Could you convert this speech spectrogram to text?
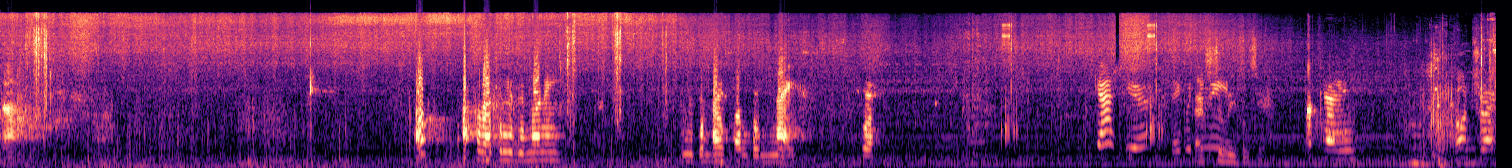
the... I forgot to leave the money. We can buy something nice. Yeah. Cash here. Take what Extra you need. lethals here. Okay. Contract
